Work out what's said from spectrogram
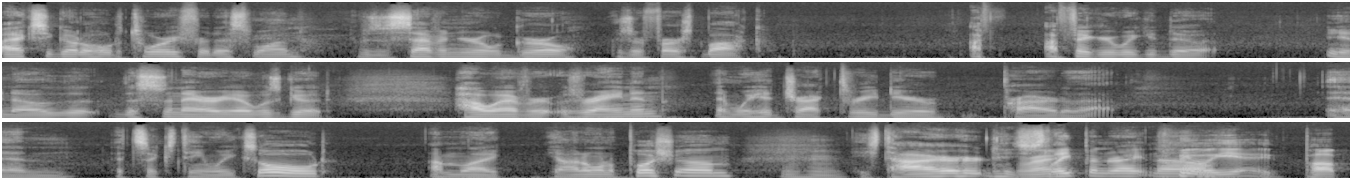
i actually got a hold of tori for this one. It was a seven year old girl. It was her first buck. I, f- I figured we could do it. You know the the scenario was good however it was raining and we had tracked three deer prior to that and at 16 weeks old i'm like yeah i don't want to push him Mm-hmm. he's tired he's Right. sleeping right now well, yeah. Pop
